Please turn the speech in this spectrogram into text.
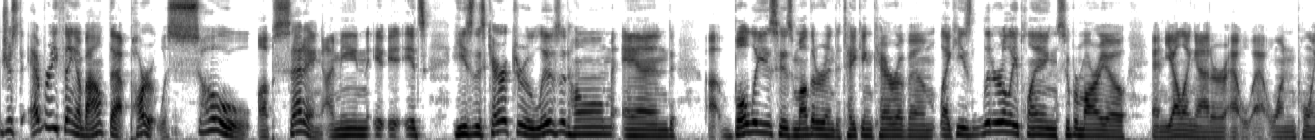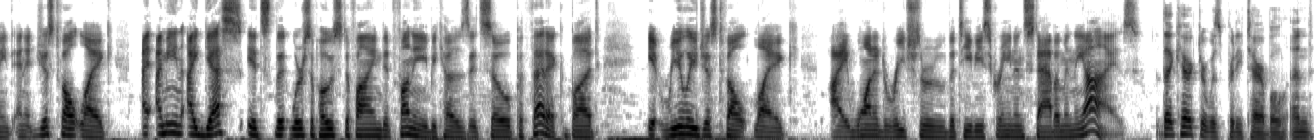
just everything about that part was so upsetting. I mean, it, it, it's he's this character who lives at home and uh, bullies his mother into taking care of him. Like he's literally playing Super Mario and yelling at her at at one point, and it just felt like. I, I mean, I guess it's that we're supposed to find it funny because it's so pathetic, but it really just felt like I wanted to reach through the TV screen and stab him in the eyes. That character was pretty terrible, and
